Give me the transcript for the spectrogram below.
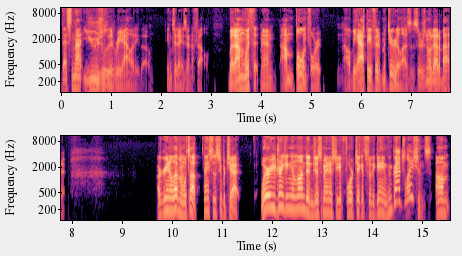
that's not usually the reality though in today's NFL but I'm with it, man. I'm pulling for it. I'll be happy if it materializes. There's no doubt about it. Our Green 11, what's up? Thanks for the super chat. Where are you drinking in London? Just managed to get four tickets for the game. Congratulations. Um,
